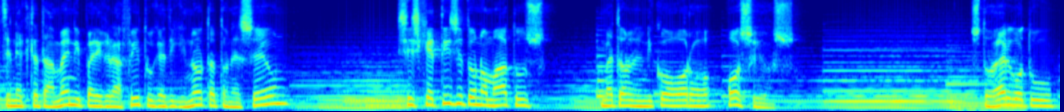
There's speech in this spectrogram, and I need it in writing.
Στην εκτεταμένη περιγραφή του για την κοινότητα των Εσέων, συσχετίζει το όνομά τους με τον ελληνικό όρο Όσιος. Στο έργο του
